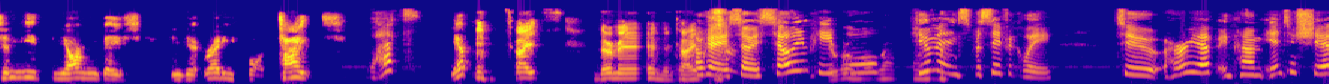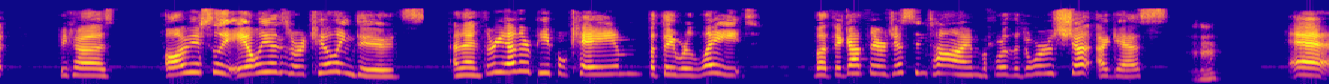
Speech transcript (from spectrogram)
to meet the army base and get ready for tights. what? Yep. Tights. They're men in tights. Okay, so he's telling people, humans specifically, to hurry up and come into ship because obviously aliens were killing dudes. And then three other people came, but they were late. But they got there just in time before the doors shut, I guess. hmm Uh,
